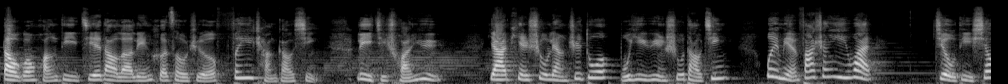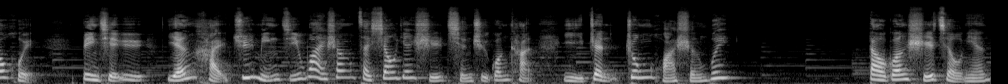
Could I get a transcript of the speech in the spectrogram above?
道光皇帝接到了联合奏折，非常高兴，立即传谕：鸦片数量之多，不易运输到京，为免发生意外，就地销毁。并且谕沿海居民及外商在硝烟时前去观看，以振中华神威。道光十九年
